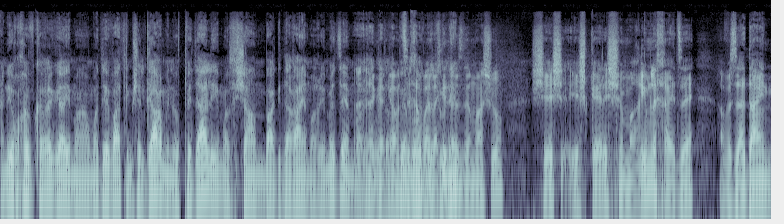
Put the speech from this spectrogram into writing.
אני רוכב כרגע עם המדי ואטים של גרמין ופדלים, אז שם בהגדרה הם מראים את זה, הם מראים רגע, עוד גם הרבה צריך מאוד אבל להגיד נתונים. על זה משהו, שיש יש כאלה שמראים לך את זה, אבל זה עדיין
